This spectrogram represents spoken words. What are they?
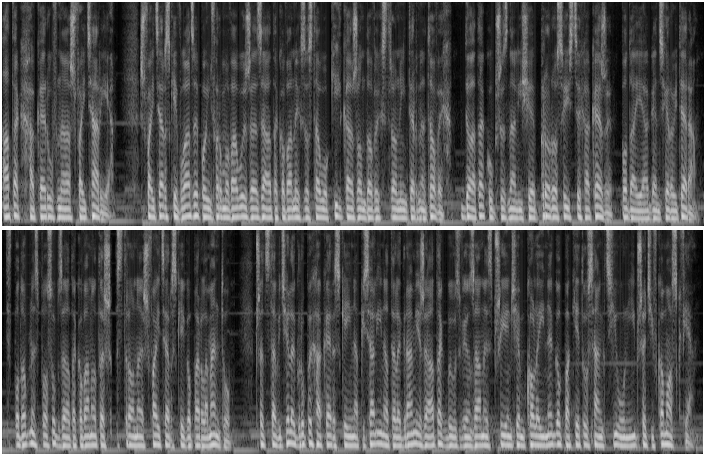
atak hakerów na Szwajcarię. Szwajcarskie władze poinformowały, że zaatakowanych zostało kilka rządowych stron internetowych. Do ataku przyznali się prorosyjscy hakerzy, podaje agencja Reutera. W podobny sposób zaatakowano też stronę szwajcarskiego parlamentu. Przedstawiciele grupy hakerskiej napisali na telegramie, że atak był związany z przyjęciem kolejnego pakietu sankcji Unii przeciwko Moskwie.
